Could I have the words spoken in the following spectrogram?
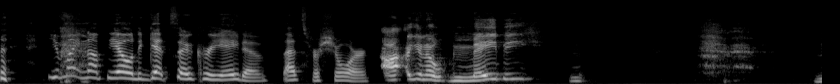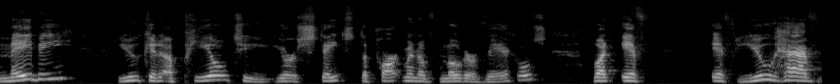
you might not be able to get so creative. That's for sure. Uh, you know, maybe maybe you could appeal to your state's Department of Motor Vehicles. But if if you have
